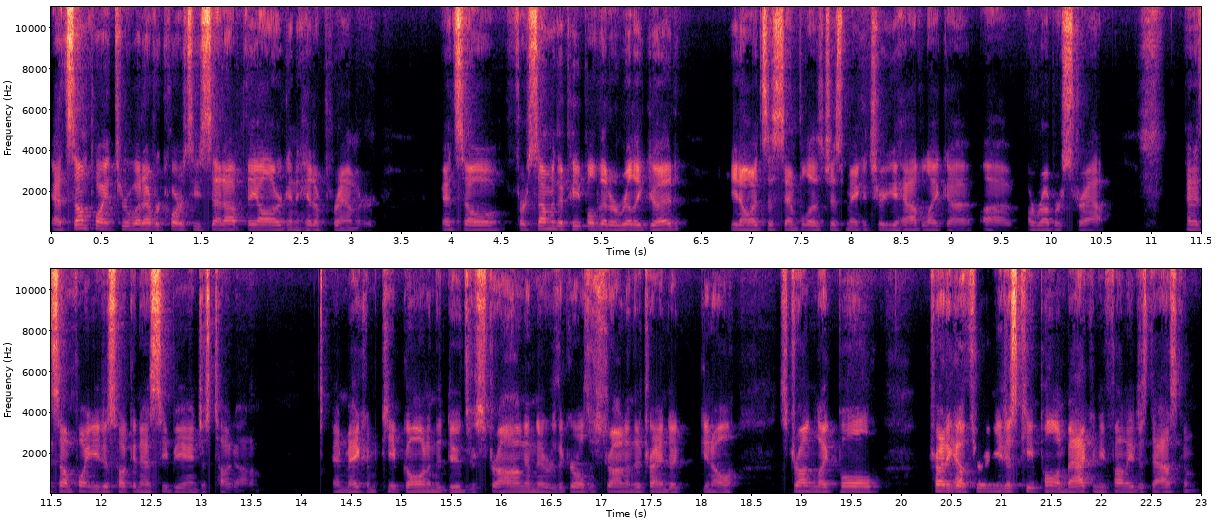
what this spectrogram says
at some point through whatever course you set up, they all are going to hit a parameter. And so for some of the people that are really good, you know, it's as simple as just making sure you have like a, a, a rubber strap. And at some point you just hook an SCBA and just tug on them. And make them keep going. And the dudes are strong and the girls are strong and they're trying to, you know, strong like bull, try to yep. go through and you just keep pulling back and you finally just ask them,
